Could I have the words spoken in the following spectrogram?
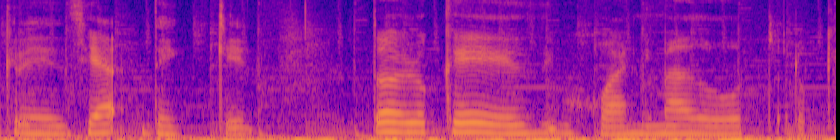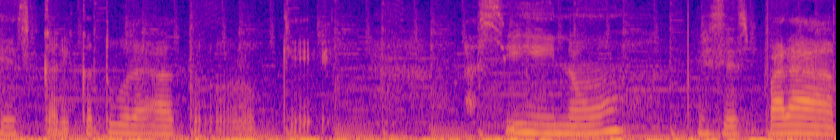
creencia de que todo lo que es dibujo animado, todo lo que es caricatura, todo lo que así, ¿no? Pues es para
